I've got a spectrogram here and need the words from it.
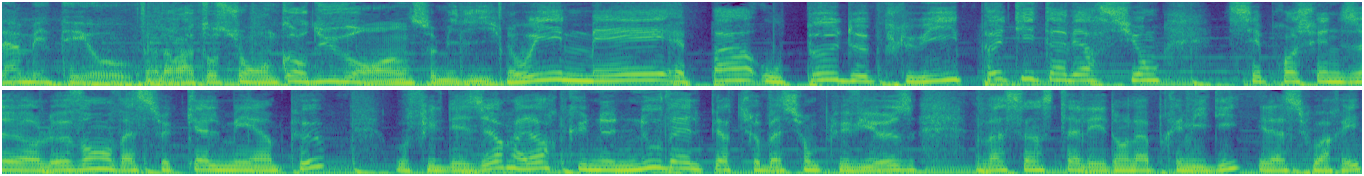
la météo. Alors attention, encore du vent hein, ce midi. Oui, mais pas ou peu de pluie. Petite inversion ces prochaines heures. Le vent va se calmer un peu au fil des heures alors qu'une nouvelle perturbation pluvieuse va s'installer dans l'après-midi et la soirée.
